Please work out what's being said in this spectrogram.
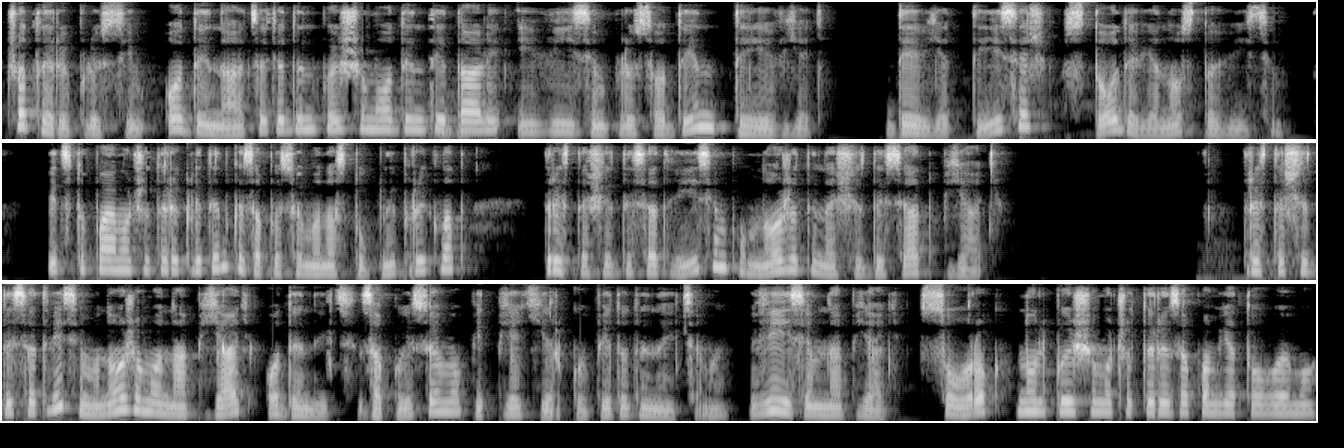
4 плюс 7 11, 1 пишемо 1 і і 8 плюс 1 9, 9198. Відступаємо 4 клітинки, записуємо наступний приклад. 368 помножити на 65. 368 множимо на 5 одиниць. Записуємо під п'ятіркою, під одиницями. 8 на 5 40, 0 пишемо, 4 запам'ятовуємо.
